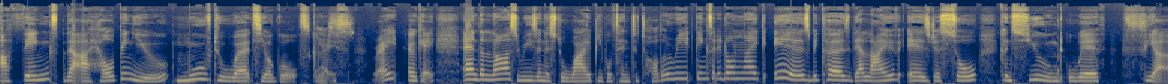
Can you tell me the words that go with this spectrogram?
are things that are helping you move towards your goals, guys right? Okay. And the last reason as to why people tend to tolerate things that they don't like is because their life is just so consumed with fear.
